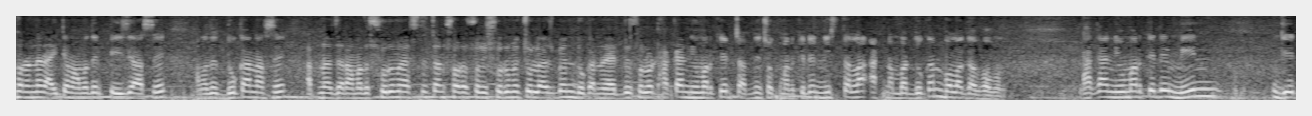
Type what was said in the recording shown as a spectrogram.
ধরনের আইটেম আমাদের পেজে আছে, আমাদের দোকান আছে। আপনারা যারা আমাদের শোরুমে আসতে চান, সরাসরি শোরুমে চলে আসবেন। দোকানের অ্যাড্রেস হলো ঢাকা নিউ মার্কেট, চাঁদনি চক মার্কেটের নিস্তালা, আট নম্বর দোকান বলাকা ভবন। ঢাকা নিউ মার্কেটের মেন গেট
